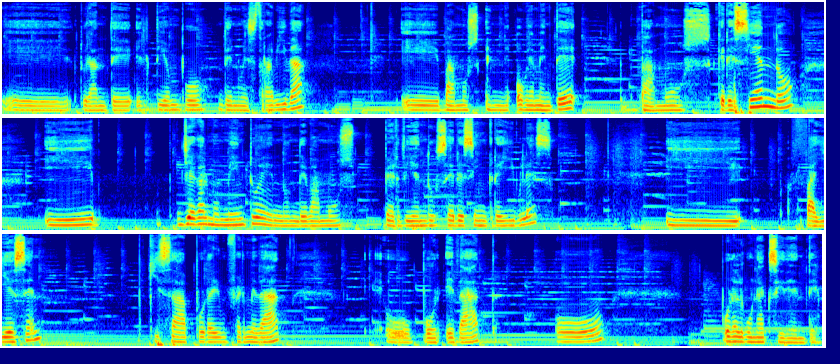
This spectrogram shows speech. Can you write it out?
eh, durante el tiempo de nuestra vida eh, vamos, obviamente, vamos creciendo y llega el momento en donde vamos perdiendo seres increíbles y fallecen, quizá por enfermedad o por edad o por algún accidente.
